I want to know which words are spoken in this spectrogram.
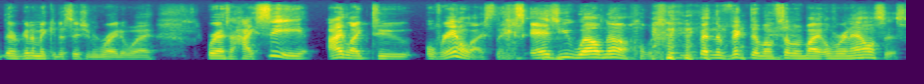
they're going to make a decision right away. Whereas a high C, I like to overanalyze things, as you well know. You've been the victim of some of my overanalysis.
